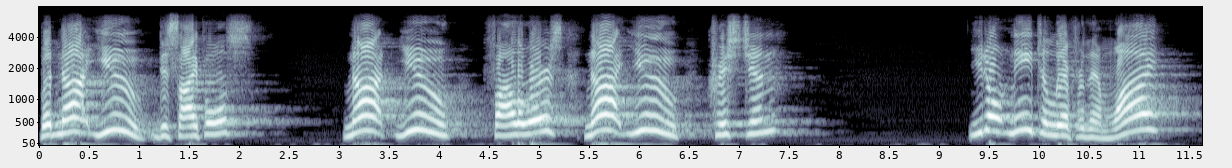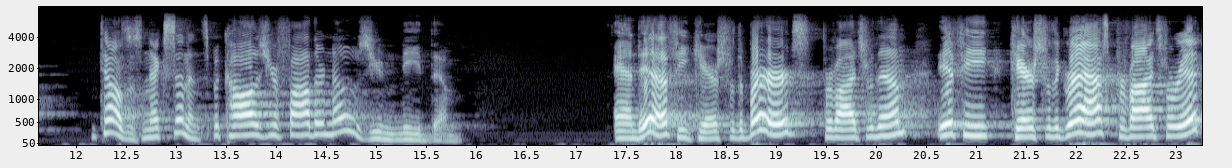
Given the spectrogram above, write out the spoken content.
But not you, disciples. Not you, followers. Not you, Christian. You don't need to live for them. Why? He tells us, next sentence, because your Father knows you need them. And if he cares for the birds, provides for them, if he cares for the grass, provides for it,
